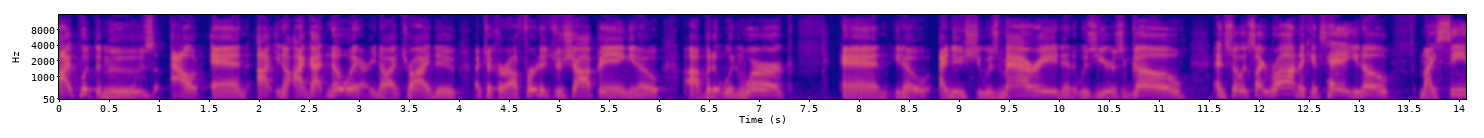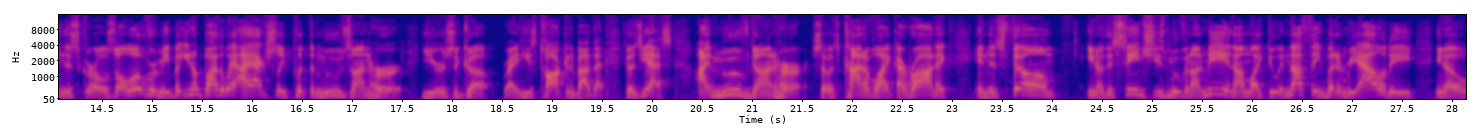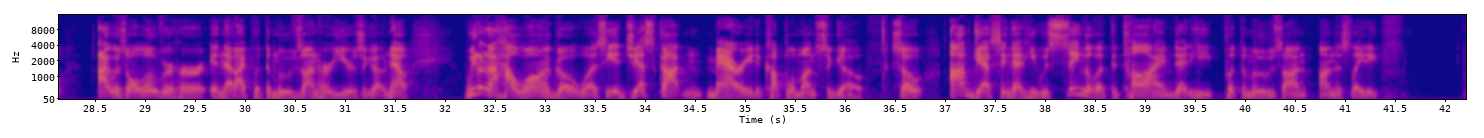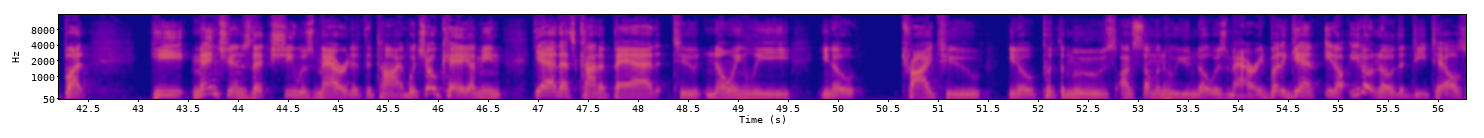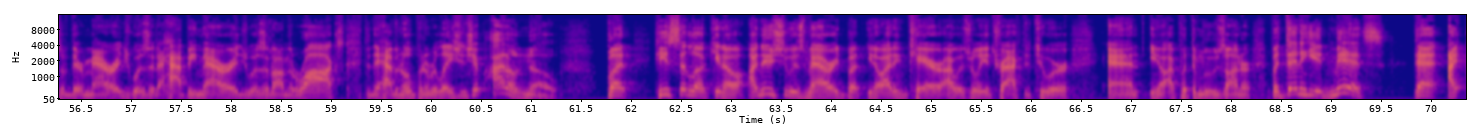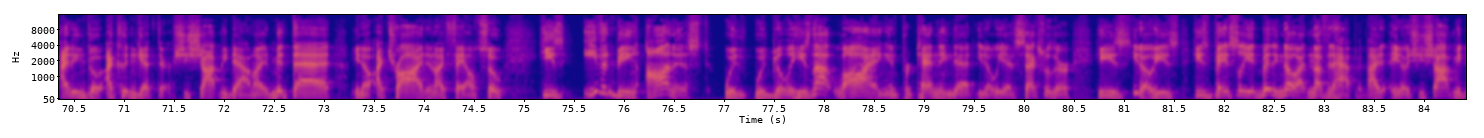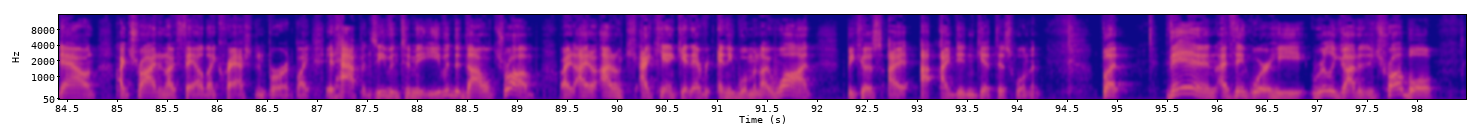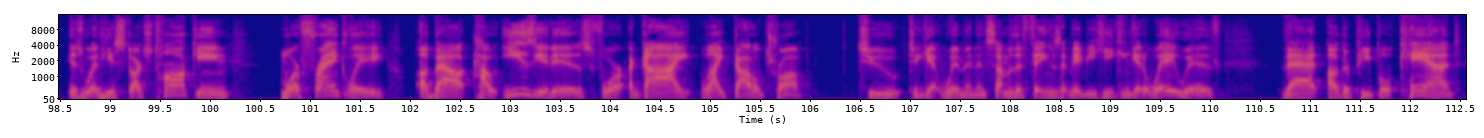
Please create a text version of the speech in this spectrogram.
I put the moves out and, I, you know, I got nowhere. You know, I tried to, I took her out furniture shopping, you know, uh, but it wouldn't work. And, you know, I knew she was married and it was years ago. And so it's ironic. It's, hey, you know, my scene, this girl is all over me. But, you know, by the way, I actually put the moves on her years ago, right? He's talking about that. He goes, yes, I moved on her. So it's kind of like ironic in this film, you know, the scene, she's moving on me and I'm like doing nothing. But in reality, you know, I was all over her in that I put the moves on her years ago. Now, we don't know how long ago it was. He had just gotten married a couple of months ago. So I'm guessing that he was single at the time that he put the moves on on this lady. But he mentions that she was married at the time, which okay, I mean, yeah, that's kind of bad to knowingly, you know, try to you know, put the moves on someone who you know is married. But again, you know, you don't know the details of their marriage. Was it a happy marriage? Was it on the rocks? Did they have an open relationship? I don't know. But he said, look, you know, I knew she was married, but, you know, I didn't care. I was really attracted to her. And, you know, I put the moves on her. But then he admits that I, I didn't go, I couldn't get there. She shot me down. I admit that. You know, I tried and I failed. So he's even being honest with with Billy. He's not lying and pretending that you know he had sex with her. He's you know he's he's basically admitting no, nothing happened. I you know she shot me down. I tried and I failed. I crashed and burned. Like it happens even to me, even to Donald Trump. Right? I don't I don't I can't get every any woman I want because I I, I didn't get this woman. But then I think where he really got into trouble is when he starts talking more frankly about how easy it is for a guy like Donald Trump to to get women and some of the things that maybe he can get away with that other people can't.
